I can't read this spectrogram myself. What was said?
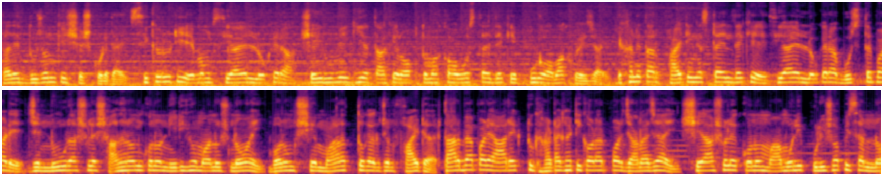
তাদের দুজনকেই শেষ করে দেয়। সিকিউরিটি এবং সিআইএর লোকেরা সেই রুমে গিয়ে তাকে রক্তমাখা অবস্থায় দেখে পুরো অবাক হয়ে যায়। এখানে তার ফাইটিং স্টাইল দেখে সিআইএর লোকেরা বুঝতে পারে যে নূর আসলে সাধারণ কোনো নিরীহ মানুষ নয়, বরং সে মারাত্মক একজন ফাইটার তার ব্যাপারে আর একটু ঘাটাঘাটি করার পর জানা যায়, সে আসলে কোনো মামুলি পুলিশ অফিসার নয়।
